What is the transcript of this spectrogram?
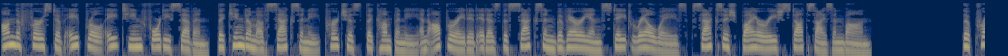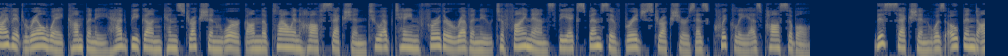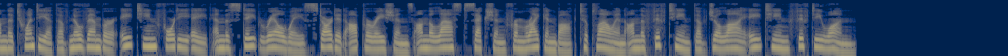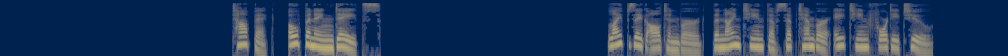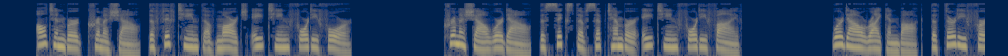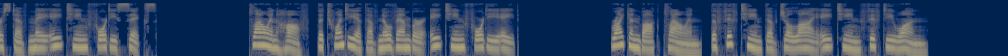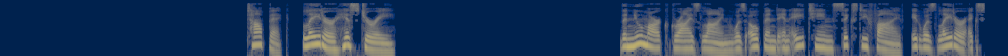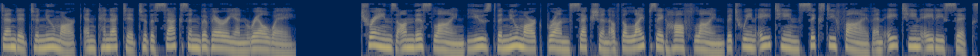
On 1 April 1847, the Kingdom of Saxony purchased the company and operated it as the Saxon-Bavarian State Railways Sächsische Bayerische Staatseisenbahn. The private railway company had begun construction work on the Plauenhof section to obtain further revenue to finance the expensive bridge structures as quickly as possible. This section was opened on 20 November 1848 and the state railways started operations on the last section from Reichenbach to Plauen on 15 July 1851. Topic: Opening dates. Leipzig-Altenburg, the 19th of September 1842. Altenburg-Crimmitschau, the 15th of March 1844. Crimmitschau-Werdau, the 6th of September 1845. Werdau-Reichenbach, the 31st of May 1846. Plauenhof, the 20th of November 1848. Reichenbach Plauen, the 15th of July 1851. Topic: Later history. The Neumark-Greiz line was opened in 1865, it was later extended to Neumark and connected to the Saxon-Bavarian Railway. Trains on this line used the Neumark-Brunn section of the Leipzig-Hof line between 1865 and 1886.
